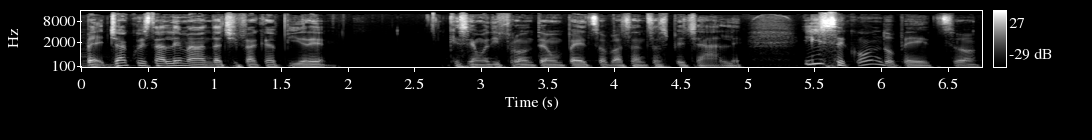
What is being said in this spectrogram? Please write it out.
Beh, già questa allemanda ci fa capire che siamo di fronte a un pezzo abbastanza speciale. Il secondo pezzo,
